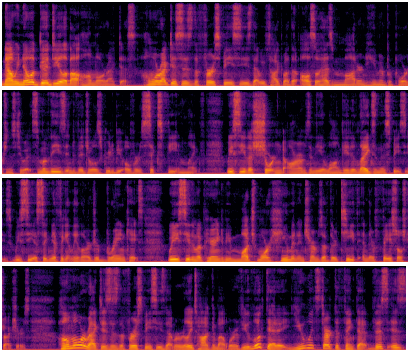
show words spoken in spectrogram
Now we know a good deal about Homo erectus. Homo erectus is the first species that we've talked about that also has modern human proportions to it. Some of these individuals grew to be over six feet in length. We see the shortened arms and the elongated legs in this species. We see a significantly larger brain case. We see them appearing to be much more human in terms of their teeth and their facial structures. Homo erectus is the first species that we're really talking about where if you looked at it, you would start to think that this is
